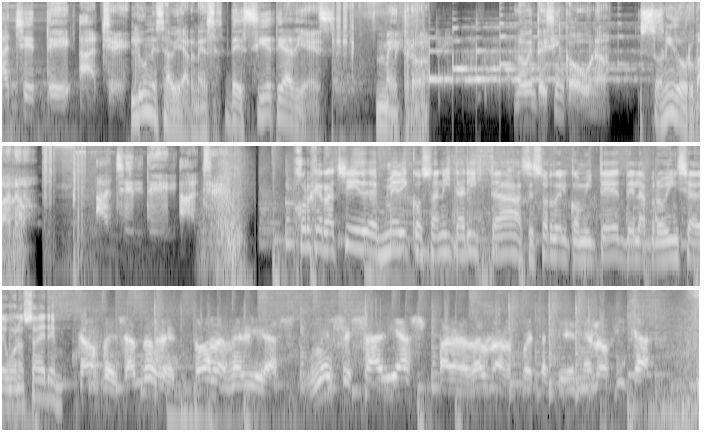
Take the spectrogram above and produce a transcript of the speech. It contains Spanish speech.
HTH. Lunes a viernes, de 7 a 10. Metro. 95.1. Sonido urbano. HTH. Jorge Rachid es médico sanitarista, asesor del comité de la provincia de Buenos Aires. Estamos pensando en todas las medidas necesarias para dar una respuesta epidemiológica.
